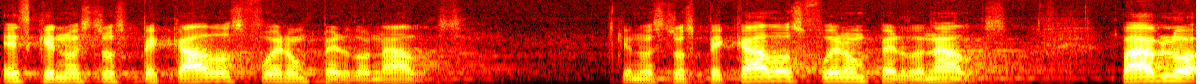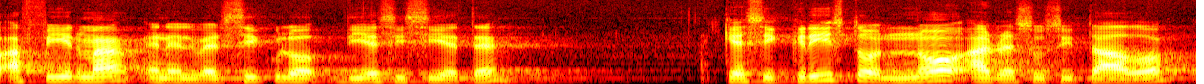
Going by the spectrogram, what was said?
es que nuestros pecados fueron perdonados, que nuestros pecados fueron perdonados. Pablo afirma en el versículo 17 que si Cristo no ha resucitado,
